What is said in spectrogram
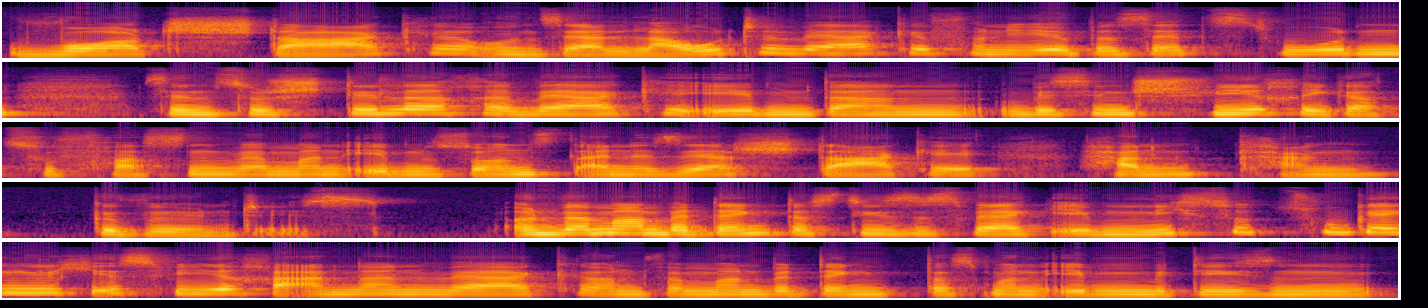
wortstarke und sehr laute Werke von ihr übersetzt wurden, sind so stillere Werke eben dann ein bisschen schwieriger zu fassen, wenn man eben sonst eine sehr starke Han Kang gewöhnt ist. Und wenn man bedenkt, dass dieses Werk eben nicht so zugänglich ist wie ihre anderen Werke und wenn man bedenkt, dass man eben mit diesen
